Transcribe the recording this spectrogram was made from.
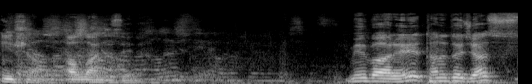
İnşallah. Allah'ın izniyle. Mübareği tanıtacağız.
